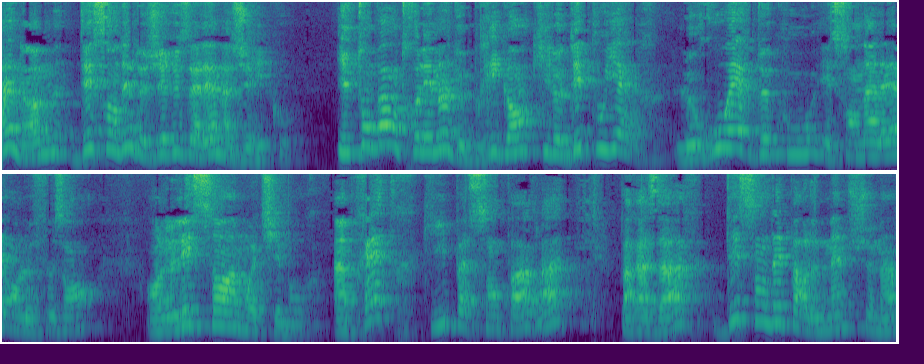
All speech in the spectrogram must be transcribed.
Un homme descendait de Jérusalem à Jéricho. Il tomba entre les mains de brigands qui le dépouillèrent, le rouèrent de coups et s'en allèrent en le faisant, en le laissant à moitié mort. Un prêtre qui, passant par là, par hasard, descendait par le même chemin,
